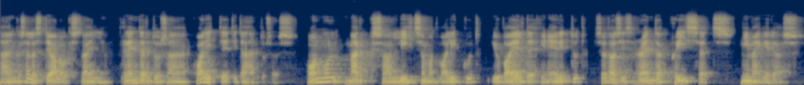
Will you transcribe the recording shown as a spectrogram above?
Lähen ka sellest dialoogist välja. renderduse kvaliteedi tähenduses on mul märksa lihtsamad valikud juba eeldefineeritud, seda siis render presets nimekirjas.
